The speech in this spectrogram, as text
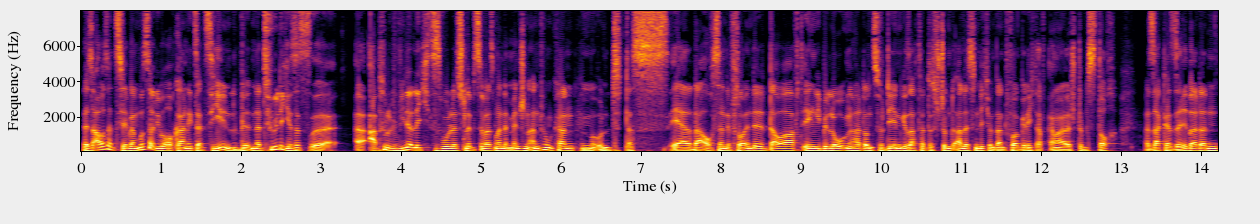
Das ist auserzählt, man muss darüber auch gar nichts erzählen. Natürlich ist es äh, absolut widerlich, das ist wohl das Schlimmste, was man den Menschen antun kann. Und dass er da auch seine Freunde dauerhaft irgendwie belogen hat und zu denen gesagt hat, das stimmt alles nicht und dann vor Gericht auf einmal stimmt's doch. Also sagt er selber dann,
